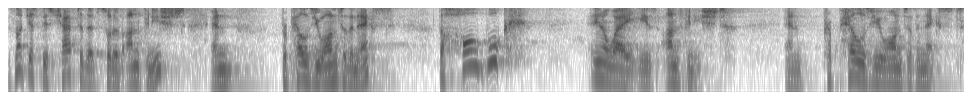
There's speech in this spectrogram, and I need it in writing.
it's not just this chapter that's sort of unfinished and propels you on to the next. The whole book, in a way, is unfinished and propels you on to the next.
